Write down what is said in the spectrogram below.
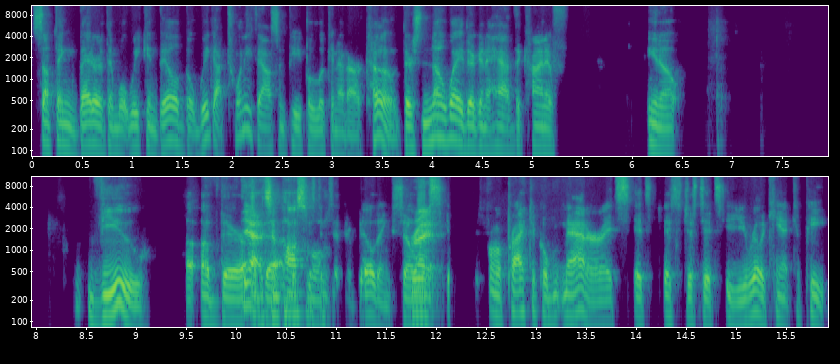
something better than what we can build, but we got twenty thousand people looking at our code. There's no way they're going to have the kind of, you know, view of their yeah, of it's the, impossible systems that they're building. So right. it's, from a practical matter, it's it's it's just it's you really can't compete.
